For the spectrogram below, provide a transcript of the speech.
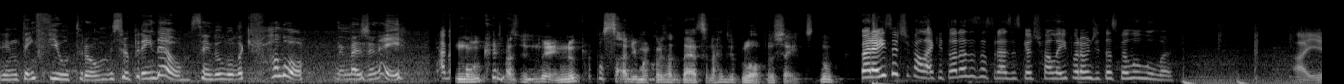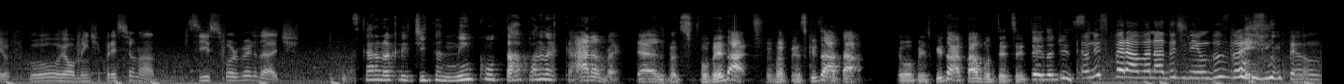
Ele não tem filtro. Me surpreendeu, sendo o Lula que falou. Não imaginei. Nunca imaginei, nunca passaria uma coisa dessa na Rede Globo, gente. Nunca. Agora, e se eu te falar que todas essas frases que eu te falei foram ditas pelo Lula? Aí eu fico realmente impressionado. Se isso for verdade. Os caras não acreditam nem com tapa na cara, velho. É, mas se for verdade, eu vou pesquisar, tá? Eu vou pesquisar, tá? Vou ter certeza disso. Eu não esperava nada de nenhum dos dois, então.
